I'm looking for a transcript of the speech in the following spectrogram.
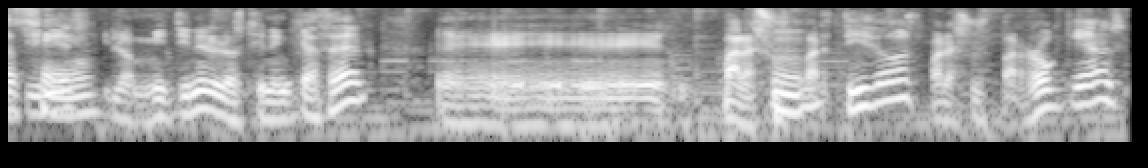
los mítines, sí. y los mítines los tienen que hacer eh, para sus Mm. partidos, para sus parroquias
